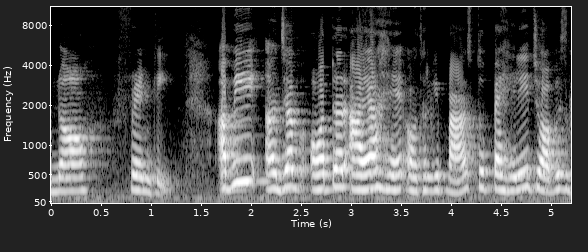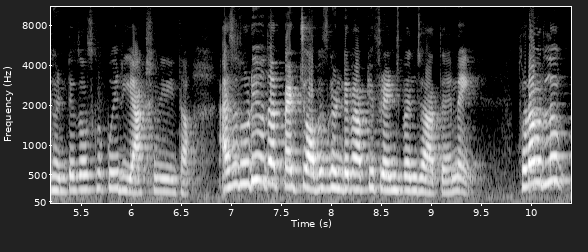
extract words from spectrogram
nor friendly. अभी जब ऑथर आया है ऑथर के पास तो पहले 24 घंटे तो उसका कोई रिएक्शन ही नहीं था। ऐसा थोड़ी होता है पेट 24 घंटे में आपके फ्रेंड्स बन जाते हैं, नहीं। थोड़ा मतलब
